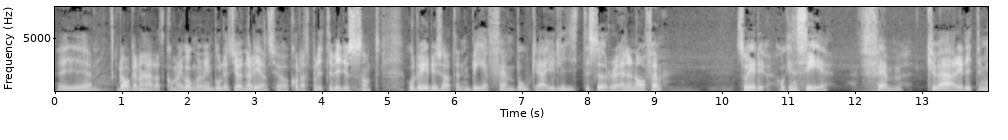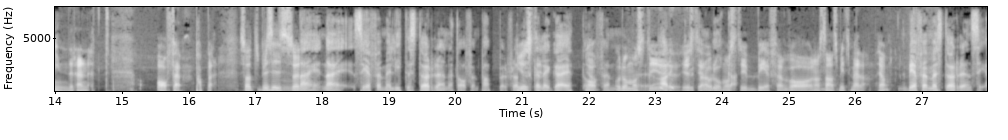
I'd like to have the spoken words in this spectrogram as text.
i eh, dagarna här att komma igång med min bullet journal igen. Så jag har kollat på lite videos och sånt. Och då är det ju så att en B5-bok är ju lite större än en A5. Så är det ju. Och en C5-kuvert är lite mindre än ett A5-papper. Så att precis så... Nej, nej, C5 är lite större än ett A5-papper för att just du ska det. lägga ett ja, A5 och då måste ju, ark just det, och då måste ju B5 vara någonstans mitt emellan. Ja. B5 är större än C.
